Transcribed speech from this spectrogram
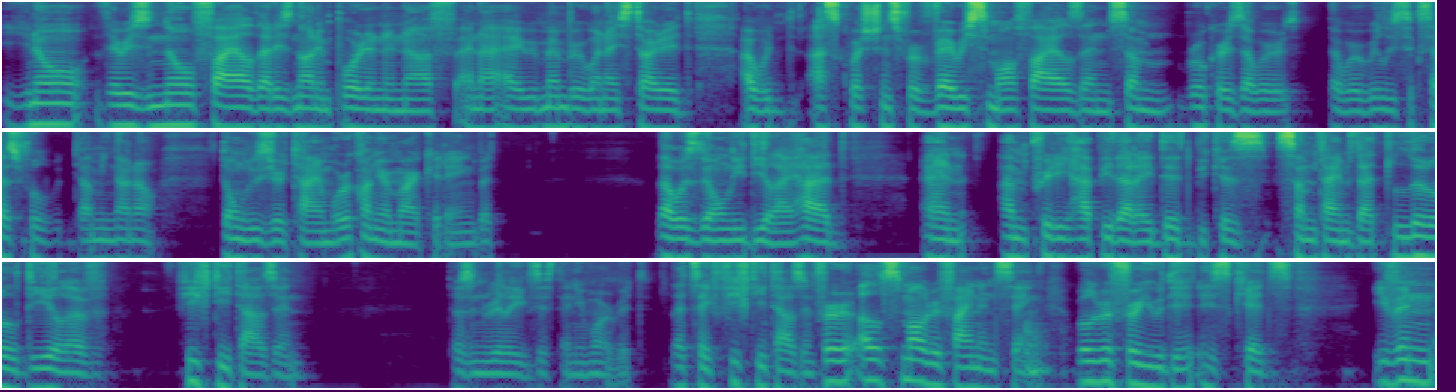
you know, there is no file that is not important enough. And I, I remember when I started, I would ask questions for very small files, and some brokers that were that were really successful would tell me, "No, no, don't lose your time. Work on your marketing." But that was the only deal I had. And I'm pretty happy that I did because sometimes that little deal of 50,000 doesn't really exist anymore. But let's say 50,000 for a small refinancing, we'll refer you to his kids. Even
